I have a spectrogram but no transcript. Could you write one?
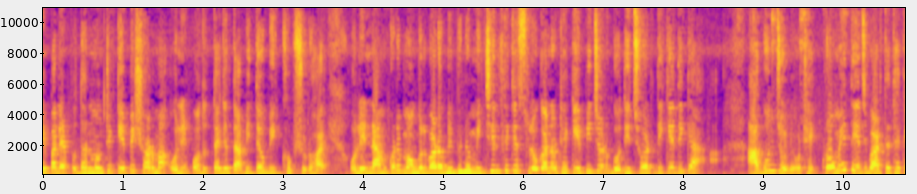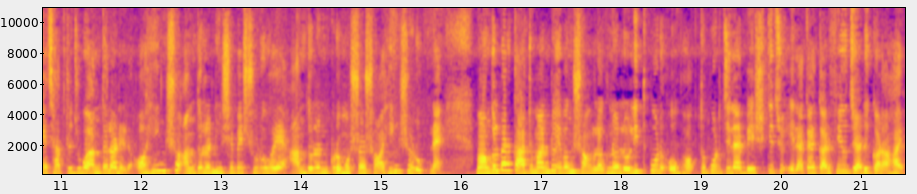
নেপালের প্রধানমন্ত্রী কেপি শর্মা ওলির পদত্যাগের দাবিতেও বিক্ষোভ শুরু হয়। ওলির নাম করে মঙ্গলবারও বিভিন্ন মিছিল থেকে স্লোগান ওঠে কেপিচোর গদিছোর দিকে দিকে আগুন জ্বলে ওঠে। ক্রমে তেজ বাড়তে থাকে ছাত্র যুব আন্দোলনের। অহিংস আন্দোলন হিসেবে শুরু হয়ে আন্দোলন ক্রমশ সহিংস রূপ নেয়। মঙ্গলবার কাঠমান্ডু এবং সংলগ্ন ললিতপুর ও ভক্তপুর জেলার বেশ কিছু এলাকায় কারফিউ জারি করা হয়।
